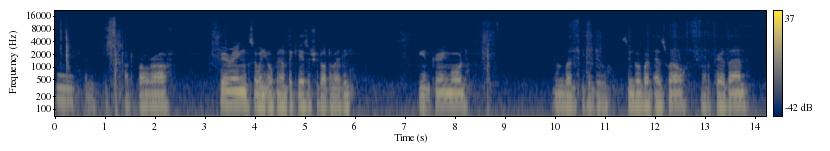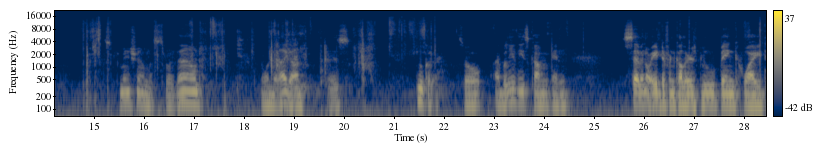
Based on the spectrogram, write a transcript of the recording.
And just how to power off. Pairing so when you open up the case it should automatically be in pairing mode but you can do single bud as well. I'm gonna pair that. information, let's throw it down. The one that I got is blue color. So I believe these come in seven or eight different colors, blue, pink, white,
